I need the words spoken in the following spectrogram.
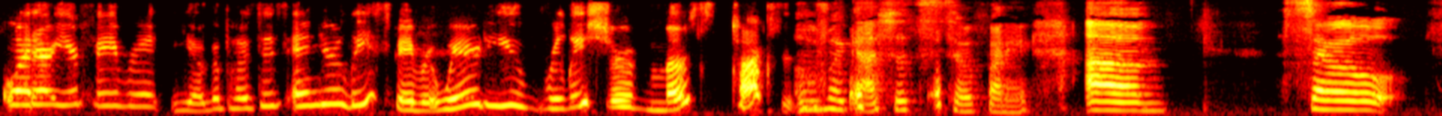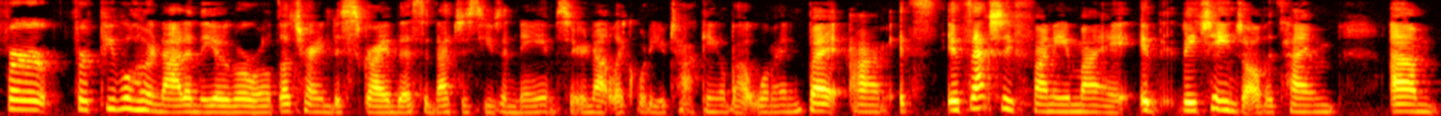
what are your favorite yoga poses and your least favorite? Where do you release your most toxins? Oh my gosh, that's so funny. Um, so for for people who are not in the yoga world, I'll try and describe this and not just use a name, so you're not like, "What are you talking about, woman?" But um, it's it's actually funny. My it, they change all the time. Um,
